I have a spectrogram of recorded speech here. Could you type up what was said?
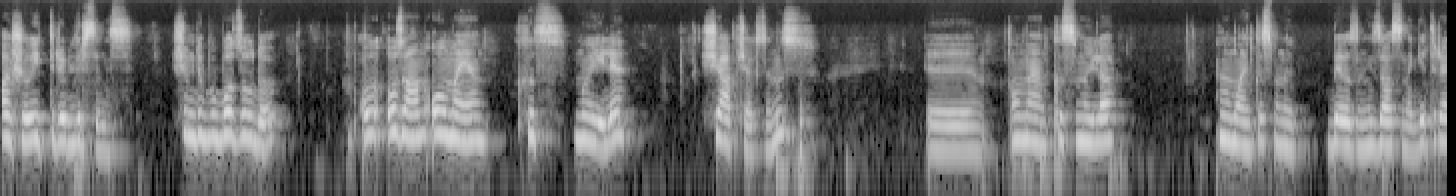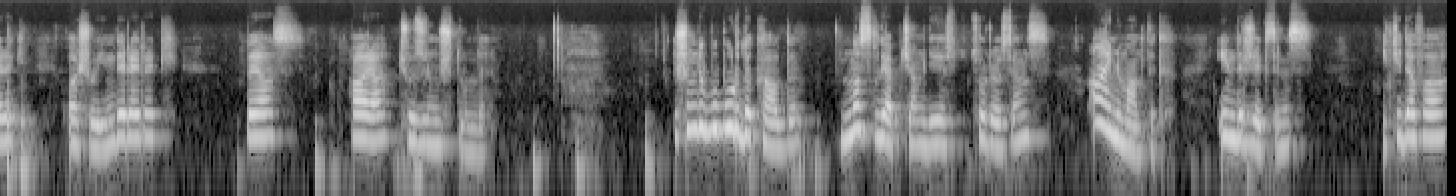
aşağı ittirebilirsiniz. Şimdi bu bozuldu. O, o zaman olmayan kısmı ile şey yapacaksınız. Ee, olmayan kısmıyla olmayan kısmını beyazın hizasına getirerek aşağı indirerek beyaz hala çözülmüş durumda. Şimdi bu burada kaldı. Nasıl yapacağım diye soruyorsanız aynı mantık. İndireceksiniz. İki defa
